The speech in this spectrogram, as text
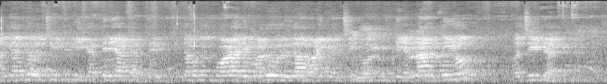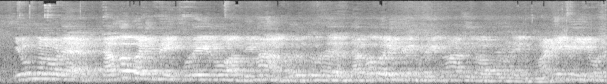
அங்கங்க வச்சுக்கிட்டு நீ கத்திரியா கத்து இந்த பக்கம் கோடாரி மழு ஒரு இதாக வாங்கி வச்சுக்கோ. இப்படி எல்லாத்தையும் வச்சுக்கிட்டாரு. இவங்களோட தவ வலிமை குறையணும் அப்படின்னா ஒருத்தரோட தவ வலிமை குறையணும் அதுக்கு அவங்களுடைய மனைவியோட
